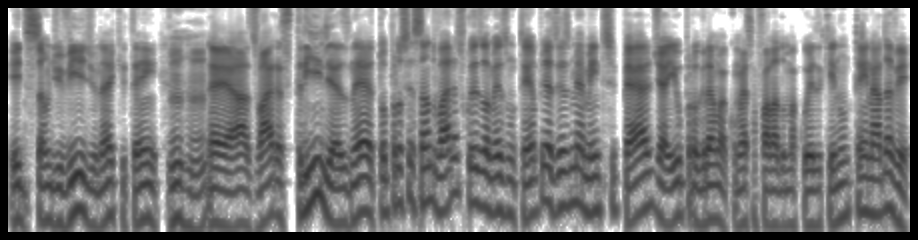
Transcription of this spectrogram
edição de vídeo, né? Que tem uhum. é, as várias trilhas, né? Tô processando várias coisas ao mesmo tempo e às vezes minha mente se perde, aí o programa começa a falar de uma coisa que não tem nada a ver.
